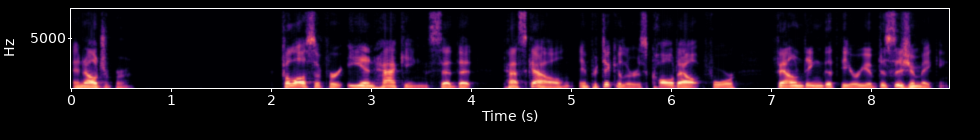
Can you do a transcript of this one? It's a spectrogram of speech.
and algebra. Philosopher Ian Hacking said that Pascal, in particular, is called out for founding the theory of decision making,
